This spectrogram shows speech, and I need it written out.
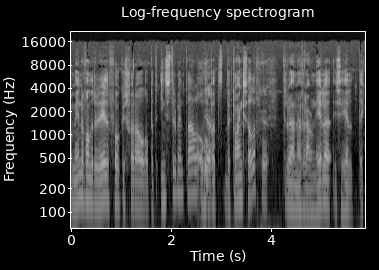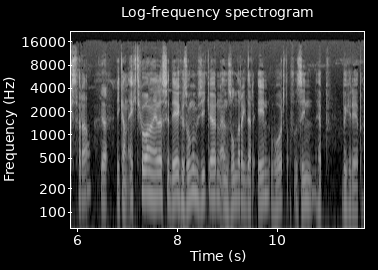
om een of andere reden, focus vooral op het instrumentale of Ja. op het, de klank zelf. Ja. Terwijl mijn vrouw Nele is een heel tekstverhaal. Ja. Ik kan echt gewoon een hele cd gezongen muziek horen en zonder dat ik daar één woord of zin heb begrepen.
